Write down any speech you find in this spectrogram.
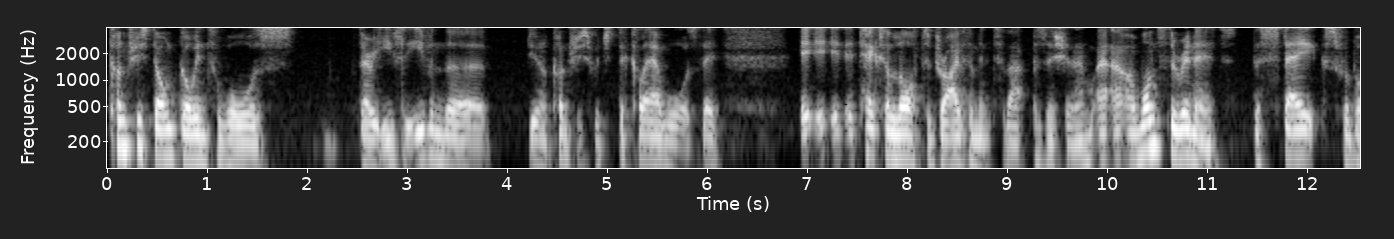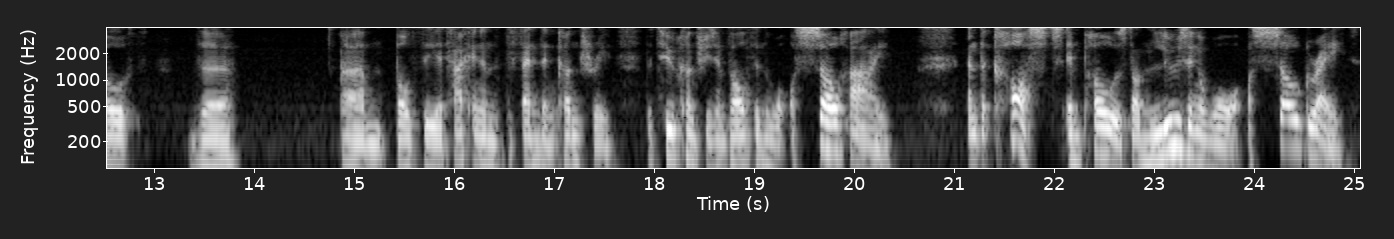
countries don't go into wars very easily. Even the you know countries which declare wars, they it, it, it, takes a lot to drive them into that position. And, and once they're in it, the stakes for both the um, both the attacking and the defending country, the two countries involved in the war, are so high, and the costs imposed on losing a war are so great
